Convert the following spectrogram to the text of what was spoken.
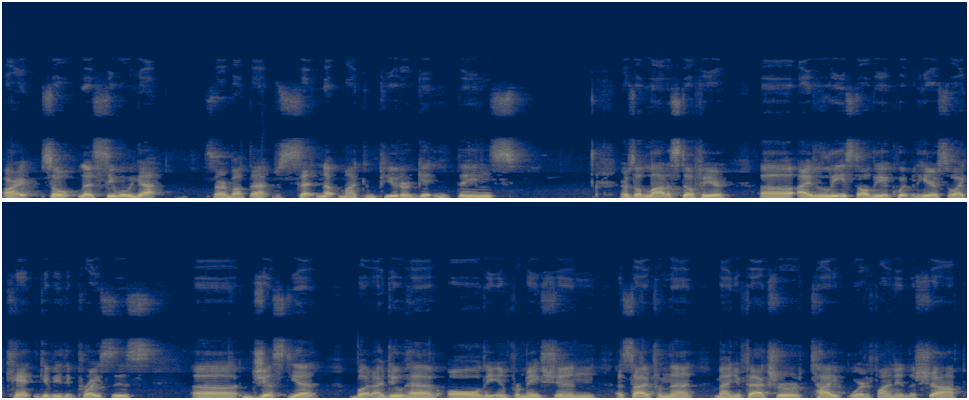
All right, so let's see what we got. Sorry about that. Just setting up my computer, getting things. There's a lot of stuff here. Uh, I leased all the equipment here, so I can't give you the prices uh, just yet but I do have all the information aside from that manufacturer, type, where to find it in the shop,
